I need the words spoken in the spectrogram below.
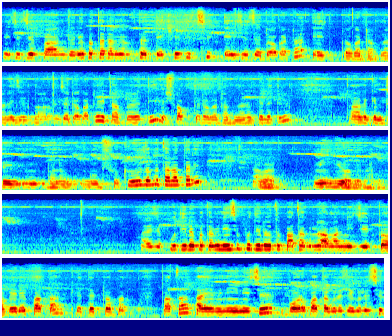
এই যে যে পান ধনিয়া পাতাটা আমি আপনাদের দেখিয়ে দিচ্ছি। এই যে যে ডগাটা, এই ডগাটা আপনারা এই যে নরম যে ডগাটা, এটা আপনারা দিয়ে শক্ত ডগাটা আপনারা ফেলে দেবেন। তাহলে কিন্তু এই ভালো শুকিয়েও যাবে তাড়াতাড়ি, আবার মিহি হবে ভালো। আর এই যে পুদিনা পাতা, আমি নিয়েছি পুদিনা পাতাগুলো, আমার নিজের টবের পাতা, ক্ষেতের টপা পাতা, তাই আমি নিয়ে নিয়েছি। বড় পাতাগুলো যেগুলো ছিল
